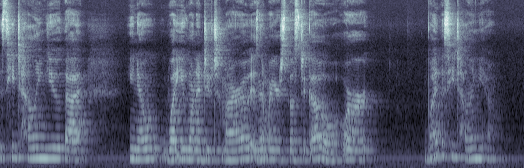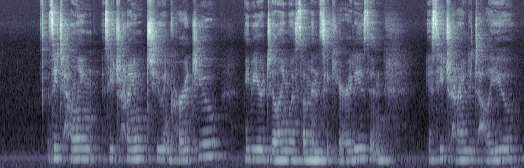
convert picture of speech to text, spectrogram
Is He telling you that, you know, what you want to do tomorrow isn't where you're supposed to go? Or what is he telling you? Is he telling is he trying to encourage you? Maybe you're dealing with some insecurities and is he trying to tell you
